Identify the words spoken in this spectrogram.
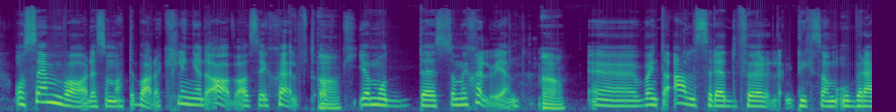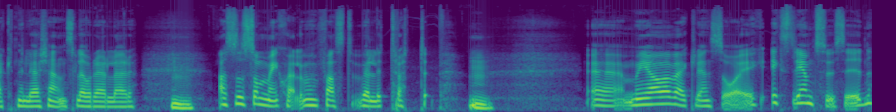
Och sen var det som att det bara klingade av av sig självt Ja. och jag mådde som mig själv igen. Ja. Eh, var inte alls rädd för liksom oberäkneliga känslor eller, Mm. alltså som mig själv, fast väldigt trött typ. Mm. Eh, men jag var verkligen så e- extremt suicid.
